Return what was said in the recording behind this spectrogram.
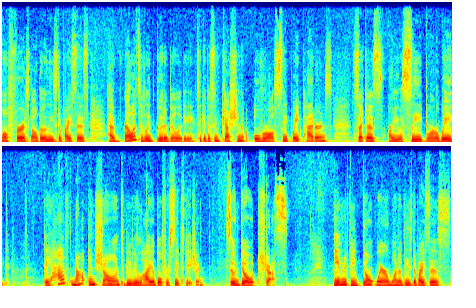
Well, first, although these devices have relatively good ability to give a suggestion of overall sleep wake patterns, such as are you asleep or awake, they have not been shown to be reliable for sleep staging. So don't stress. Even if you don't wear one of these devices,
